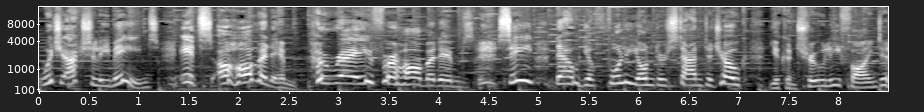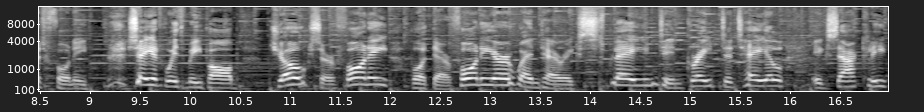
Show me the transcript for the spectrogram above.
Which actually means it's a homonym. Hooray for homonyms! See, now you fully understand the joke. You can truly find it funny. Say it with me, Bob. Jokes are funny, but they're funnier when they're explained in great detail exactly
